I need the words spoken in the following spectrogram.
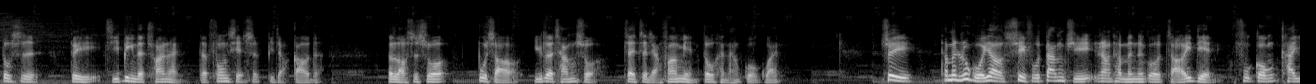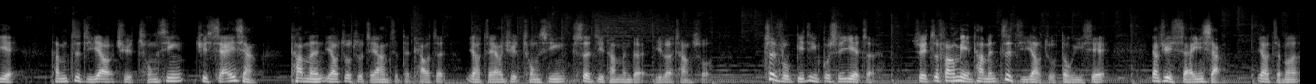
都是对疾病的传染的风险是比较高的。那老实说，不少娱乐场所在这两方面都很难过关，所以。他们如果要说服当局，让他们能够早一点复工开业，他们自己要去重新去想一想，他们要做出怎样子的调整，要怎样去重新设计他们的娱乐场所。政府毕竟不是业者，所以这方面他们自己要主动一些，要去想一想，要怎么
